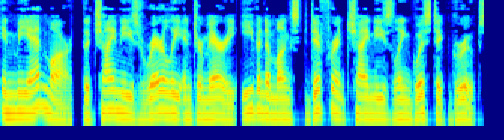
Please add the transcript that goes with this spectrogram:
In Myanmar, the Chinese rarely intermarry even amongst different Chinese linguistic groups,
